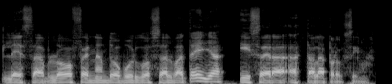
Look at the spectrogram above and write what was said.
Les habló Fernando Burgos Salvatella y será hasta la próxima.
